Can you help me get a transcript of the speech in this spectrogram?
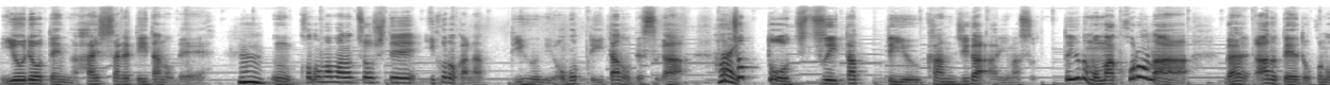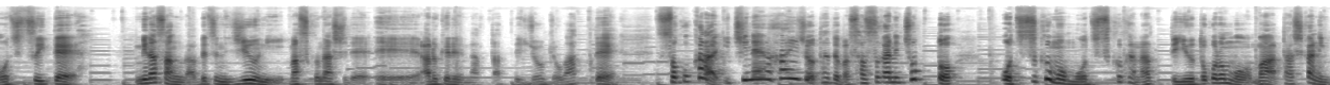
有料店が廃止されていたので、うん。うん、このままの調子でいくのかなっていうふうに思っていたのですが、はいちょ。っと落ち着いたっていう感じがあります。というのも、まあコロナがある程度この落ち着いて、皆さんが別に自由にマスクなしで、えー歩けるようになったっていう状況があって、そこから1年半以上経てばさすがにちょっと落ち着くもんも落ち着くかなっていうところも、まあ確かに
